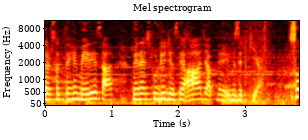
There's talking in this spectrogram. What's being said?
कर सकते हैं मेरे साथ, मेरा स्टूडियो जैसे आज आपने विज़िट किया। So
